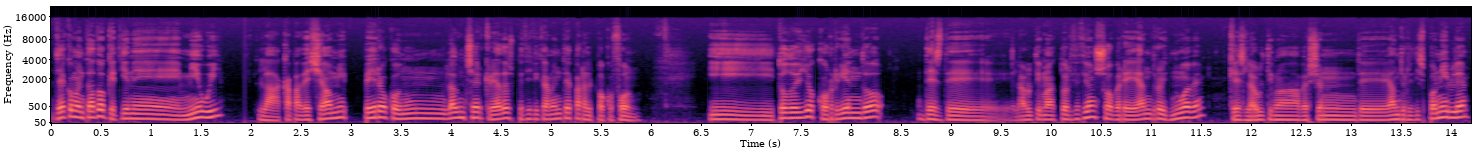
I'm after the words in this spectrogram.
Ya he comentado que tiene MIUI, la capa de Xiaomi, pero con un launcher creado específicamente para el Pocophone. Y todo ello corriendo desde la última actualización sobre Android 9, que es la última versión de Android disponible.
